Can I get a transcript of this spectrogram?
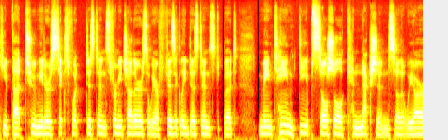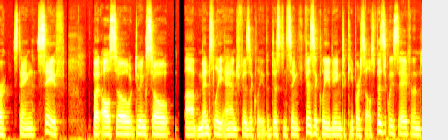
keep that two meters, six foot distance from each other so we are physically distanced, but maintain deep social connection so that we are staying safe, but also doing so uh, mentally and physically. The distancing physically being to keep ourselves physically safe and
